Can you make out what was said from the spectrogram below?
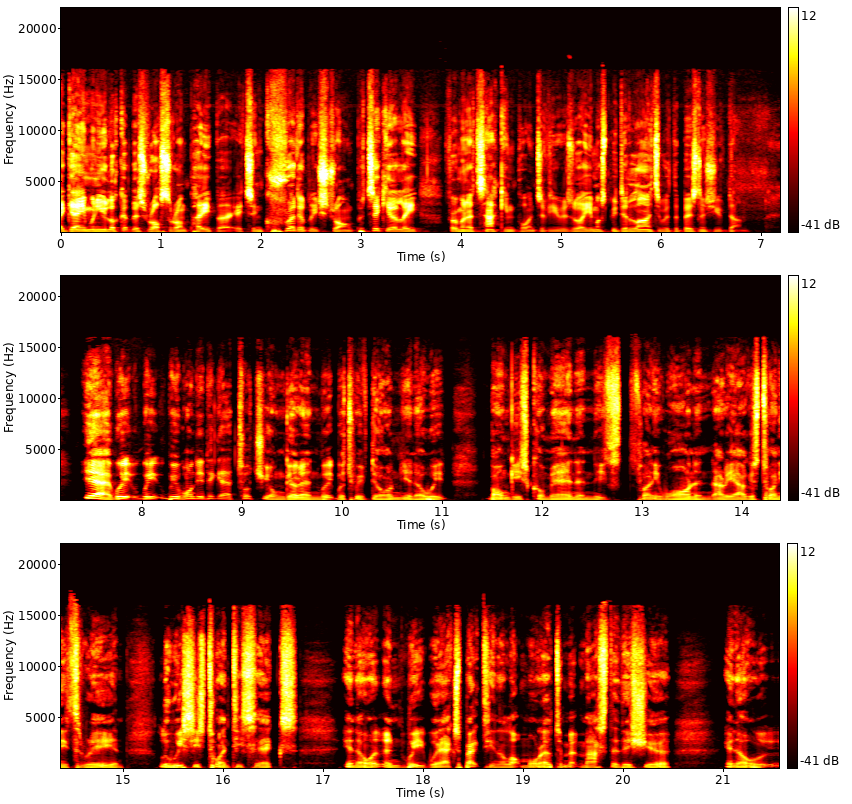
again, when you look at this roster on paper, it's incredibly strong, particularly from an attacking point of view as well. You must be delighted with the business you've done. Yeah, we, we, we wanted to get a touch younger, and we, which we've done. You know, we Bongi's come in, and he's 21, and Arriaga's 23, and Luis is 26. You know, and we we're expecting a lot more out of McMaster this year. You know,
